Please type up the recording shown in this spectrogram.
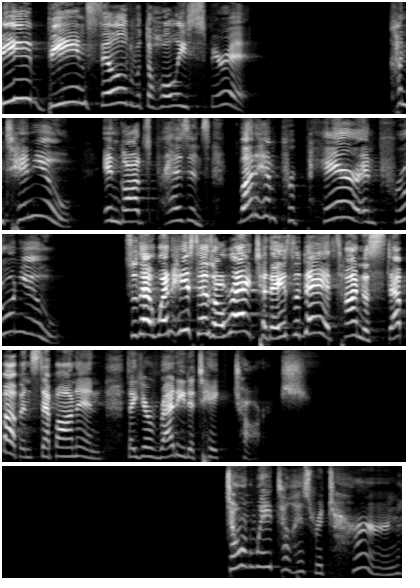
Be being filled with the Holy Spirit. Continue in God's presence. Let Him prepare and prune you. So that when He says, All right, today's the day, it's time to step up and step on in, that you're ready to take charge. Don't wait till His return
